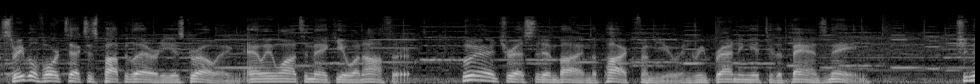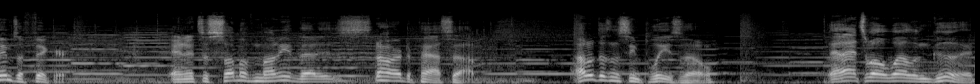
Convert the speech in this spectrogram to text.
Cerebral Vortex's popularity is growing, and we want to make you an offer. We're interested in buying the park from you and rebranding it to the band's name. She names a figure, and it's a sum of money that is hard to pass up. Otto doesn't seem pleased, though. That's all well and good,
